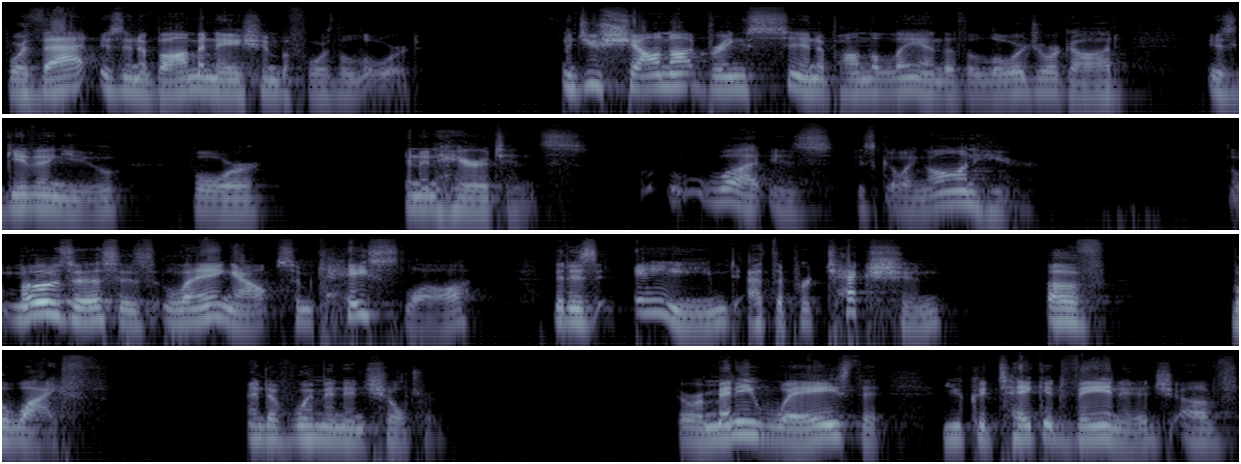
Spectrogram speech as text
for that is an abomination before the Lord. And you shall not bring sin upon the land that the Lord your God is giving you for an inheritance. What is, is going on here? Moses is laying out some case law that is aimed at the protection of the wife and of women and children. There are many ways that you could take advantage of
